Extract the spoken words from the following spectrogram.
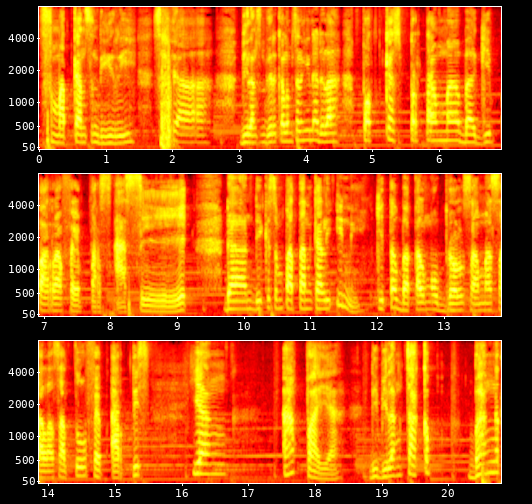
sematkan sendiri. Saya bilang sendiri kalau misalnya ini adalah podcast pertama bagi para vapers. Asik. Dan di kesempatan kali ini kita bakal ngobrol sama salah satu vape artis yang apa ya dibilang cakep banget.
